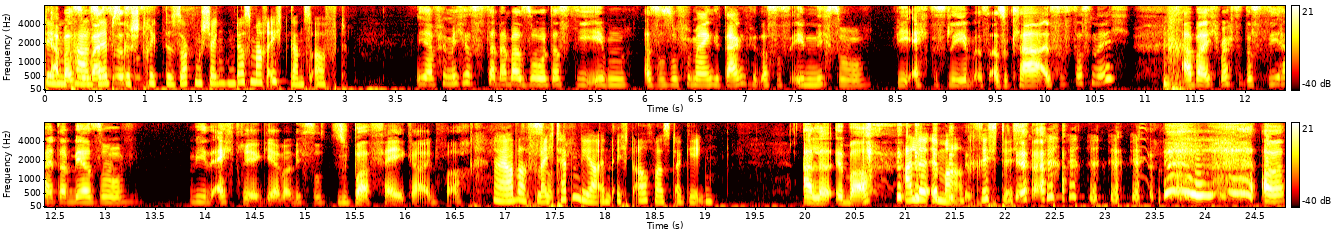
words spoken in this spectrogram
ja, ein paar so, selbstgestrickte du, Socken schenken, das mache ich ganz oft. Ja, für mich ist es dann aber so, dass die eben, also so für meinen Gedanke, dass es eben nicht so wie echtes Leben ist. Also klar ist es das nicht, aber ich möchte, dass die halt dann mehr so wie in echt reagieren und nicht so super fake einfach. Naja, aber vielleicht so. hätten die ja in echt auch was dagegen. Alle immer. Alle immer, richtig. Ja. Aber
